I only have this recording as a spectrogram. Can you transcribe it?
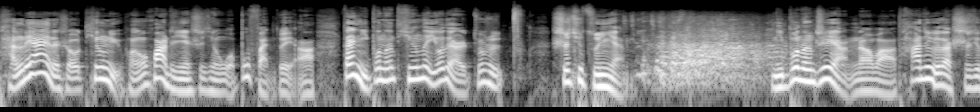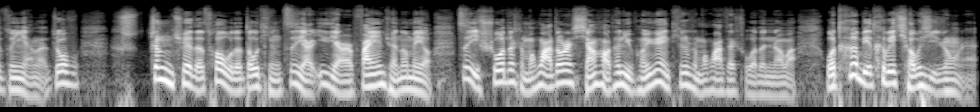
谈恋爱的时候听女朋友话这件事情，我不反对啊，但是你不能听的有点就是失去尊严。你不能这样，你知道吧？他就有点失去尊严了，就正确的、错误的都听，自己一点发言权都没有。自己说的什么话都是想好他女朋友愿意听什么话才说的，你知道吧？我特别特别瞧不起这种人。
